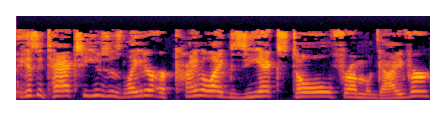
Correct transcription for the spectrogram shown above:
his attacks he uses later are kind of like ZX Toll from MacGyver.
